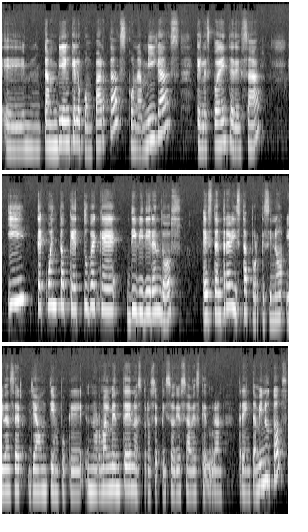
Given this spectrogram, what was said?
Em, también que lo compartas con amigas que les pueda interesar. Y te cuento que tuve que dividir en dos esta entrevista porque si no iba a ser ya un tiempo que normalmente nuestros episodios sabes que duran 30 minutos.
